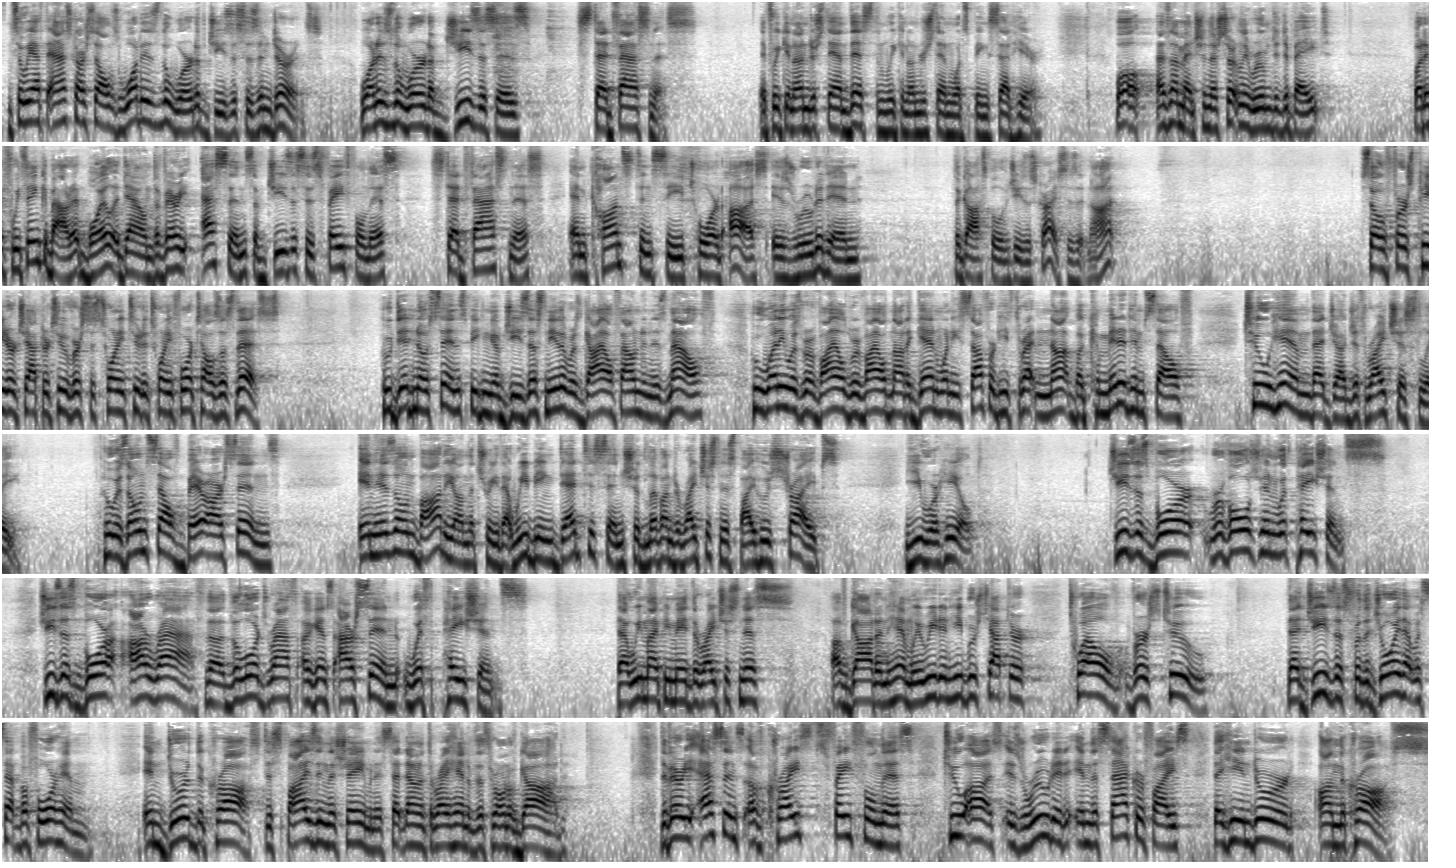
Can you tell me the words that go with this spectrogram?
And so we have to ask ourselves what is the word of Jesus' endurance? What is the word of Jesus' steadfastness? If we can understand this, then we can understand what's being said here. Well, as I mentioned, there's certainly room to debate. But if we think about it, boil it down, the very essence of Jesus' faithfulness, steadfastness, and constancy toward us is rooted in the gospel of Jesus Christ, is it not? So 1 Peter chapter 2 verses 22 to 24 tells us this. Who did no sin, speaking of Jesus, neither was guile found in his mouth, who when he was reviled, reviled not again, when he suffered, he threatened not, but committed himself to him that judgeth righteously, who his own self bare our sins in his own body on the tree, that we being dead to sin should live unto righteousness, by whose stripes ye were healed. Jesus bore revulsion with patience Jesus bore our wrath, the, the Lord's wrath against our sin, with patience, that we might be made the righteousness of God in Him. We read in Hebrews chapter 12, verse 2, that Jesus, for the joy that was set before Him, endured the cross, despising the shame, and is set down at the right hand of the throne of God. The very essence of Christ's faithfulness to us is rooted in the sacrifice that he endured on the cross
